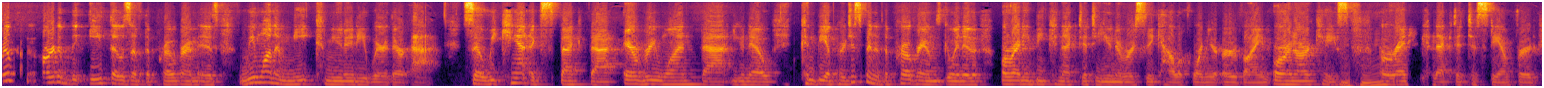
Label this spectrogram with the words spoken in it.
really part of the ethos of the program is we want to meet community where they're at. So we can't expect that everyone that, you know, can be a participant of the program is going to already be connected to University of California, Irvine, or in our case, mm-hmm. already connected to Stanford.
